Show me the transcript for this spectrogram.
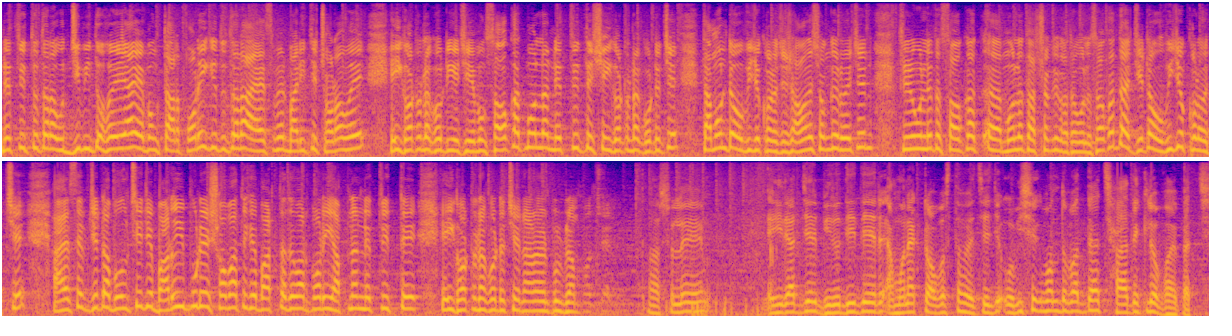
নেতৃত্ব তারা উজ্জীবিত হয়ে যায় এবং তারপরেই কিন্তু তারা আইএসএফ এর বাড়িতে চড়া হয়ে এই ঘটনা ঘটিয়েছে এবং শওকাত মোল্লার নেতৃত্বে সেই ঘটনা ঘটেছে তেমনটা অভিযোগ করা হচ্ছে। আমাদের সঙ্গে রয়েছেন তৃণমূল নেতা শওকাত আহ, মোল্লা তার সঙ্গে কথা বলে শওকাত দা যেটা অভিযোগ করা হচ্ছে আইএসএফ যেটা বলছে যে বারুইপুরে সভা থেকে বার্তা দেওয়ার পরেই আপনার নেতৃত্বে এই ঘটনা ঘটেছে নারায়ণপুর গ্রাম পঞ্চায়েত। আসলে এই রাজ্যের বিরোধীদের এমন একটা অবস্থা হয়েছে যে অভিষেক বন্দ্যোপাধ্যায় ছায়া দেখলেও ভয় পাচ্ছে।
